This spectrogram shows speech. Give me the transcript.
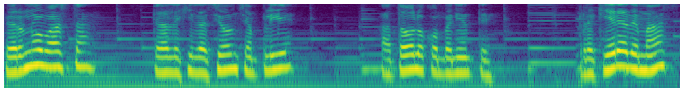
pero no basta que la legislación se amplíe a todo lo conveniente. Requiere además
